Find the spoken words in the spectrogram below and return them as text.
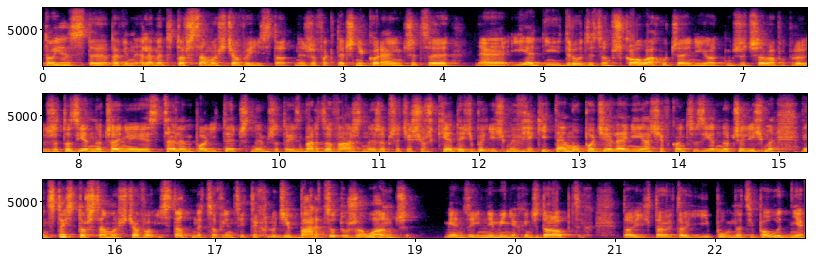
to jest e, pewien element tożsamościowy istotny, że faktycznie Koreańczycy e, jedni i drudzy są w szkołach uczeni o tym, że trzeba, że to zjednoczenie jest celem politycznym, że to jest bardzo ważne, że przecież już kiedyś byliśmy wieki temu podzieleni, a się w końcu zjednoczyliśmy, więc to jest tożsamościowo istotne. Co więcej, tych ludzi bardzo dużo łączy między innymi niechęć do obcych. To ich to, to i północ i południe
